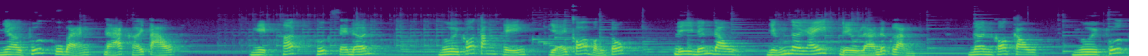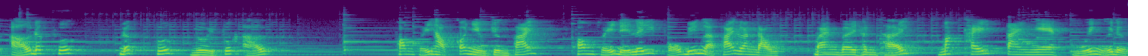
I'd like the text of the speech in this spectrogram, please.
Nhờ phước của bạn đã khởi tạo, nghiệp hết phước sẽ đến. Người có tâm thiện, dễ có vận tốt. Đi đến đâu, những nơi ấy đều là đất lành. Nên có câu, người phước ở đất phước đất phước người phước ở. Phong thủy học có nhiều trường phái, phong thủy địa lý phổ biến là phái loan đầu bàn về hình thể, mắt thấy, tai nghe, mũi ngửi được.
